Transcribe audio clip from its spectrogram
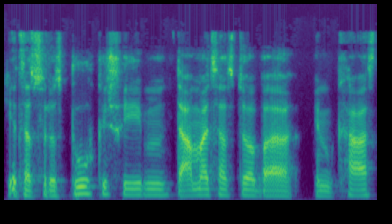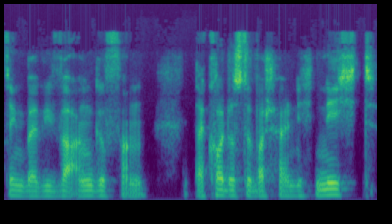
Jetzt hast du das Buch geschrieben. Damals hast du aber im Casting bei Viva angefangen. Da konntest du wahrscheinlich nicht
